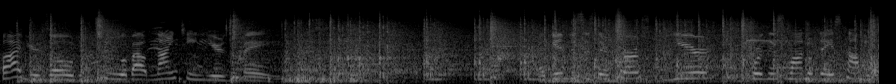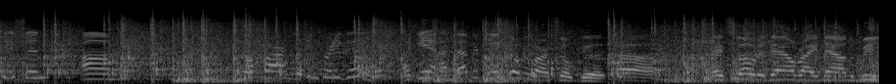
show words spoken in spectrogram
5 years old to about 19 years of age. Again, this is their first year for this Rondo Days competition. Um, so far, looking pretty good. Again, another good So group. So good. Uh, they slowed it down right now, the beat,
